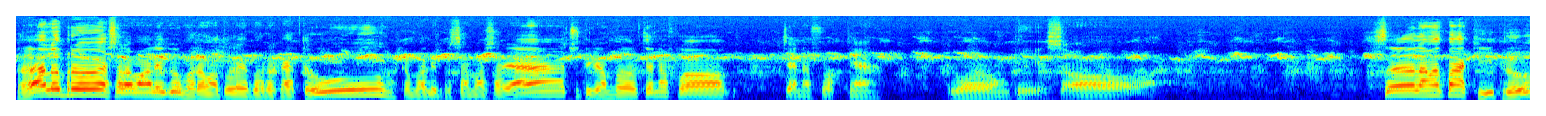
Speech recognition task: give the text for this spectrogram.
Halo bro, assalamualaikum warahmatullahi wabarakatuh. Kembali bersama saya Cuti Kambal channel vlog, channel vlognya Wong Deso. Selamat pagi bro,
